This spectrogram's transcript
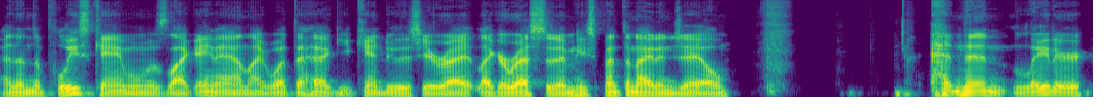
and then the police came and was like, "Hey man, like what the heck? You can't do this here, right?" Like arrested him. He spent the night in jail. And then later,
